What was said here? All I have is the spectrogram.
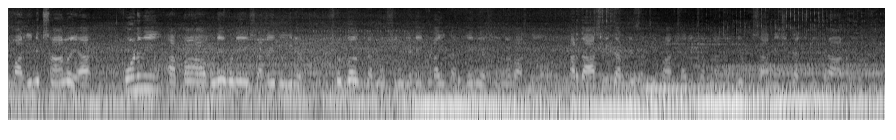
ਮਾਲੀ ਨੁਕਸਾਨ ਹੋਇਆ। ਹੁਣ ਵੀ ਆਪਾਂ ਹੁਣੇ ਹੁਣੇ ਸਾਡੇ ਵੀਰ ਸ਼ੁਭ ਕਰਮ ਸਿੰਘ ਜਿਹੜੇ ਚੜ੍ਹਾਈ ਕਰਦੇ ਨੇ ਅਸੀਂ ਉਹਨਾਂ ਵਾਸਤੇ ਅਰਦਾਸ ਵੀ ਕਰਦੇ ਸੱਚੇ ਪਾਤਸ਼ਾਹ ਦੀ ਚਰਨਾਂ 'ਚ ਕਿ ਉਹ ਕਿਸਾਨੀ ਸੰਘਰਸ਼ ਦੇ ਦੌਰਾਨ ਉਹ, ਅ,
